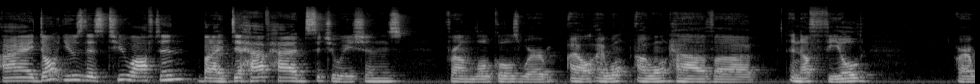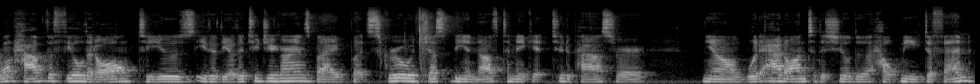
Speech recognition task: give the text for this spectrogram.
I don't use this too often, but I did have had situations from locals where I'll, I won't I won't have uh, enough field, or I won't have the field at all to use either the other two G Guardians, but I but Scryew would just be enough to make it two to pass, or you know would add on to the shield to help me defend.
